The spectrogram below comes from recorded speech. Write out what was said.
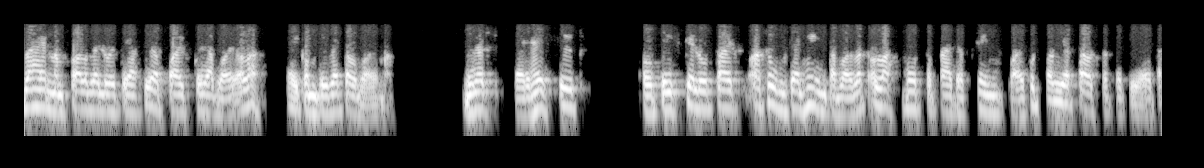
vähemmän palveluita ja työpaikkoja, voi olla heikompi vetovoima. Myös perhesyyt, opiskelu tai asumisen hinta voivat olla muuttopäätöksiin vaikuttavia taustatekijöitä.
